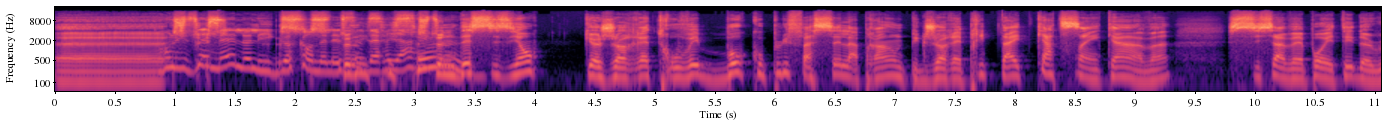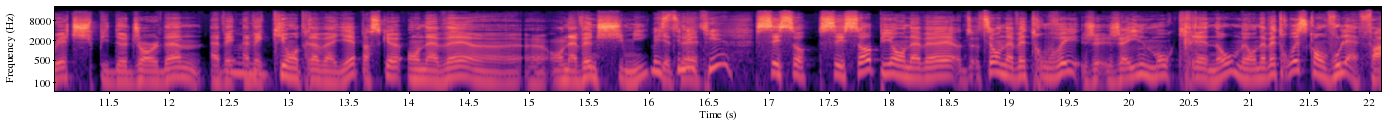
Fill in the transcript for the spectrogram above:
euh, On les aimait, là, les gars qu'on a laissés derrière. C'est une décision que j'aurais trouvé beaucoup plus facile à prendre puis que j'aurais pris peut-être 4-5 ans avant si ça n'avait pas été de Rich puis de Jordan avec, avec qui on travaillait parce qu'on avait, un- un- on avait une chimie Mais c'est une équipe. C'est ça, c'est ça. Puis on avait, tu sais, on avait trouvé, j'ai le mot créneau, mais on avait trouvé ce qu'on voulait faire.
